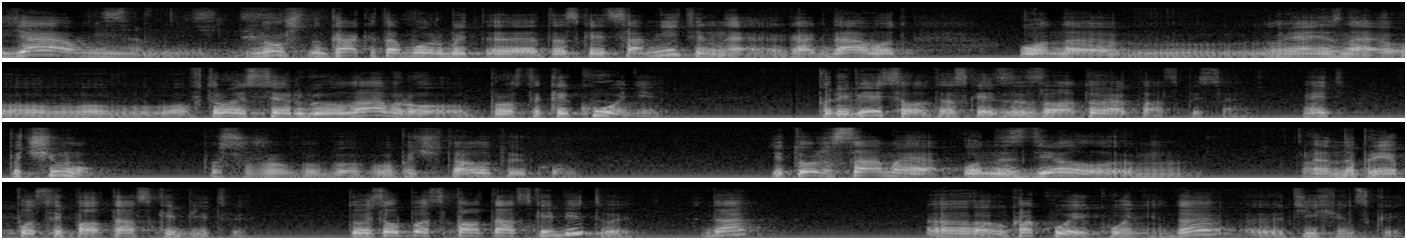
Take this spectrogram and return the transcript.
я, ну, как это может быть, э, так сказать, сомнительно, когда вот он, э, ну, я не знаю, в Троицу Сергию Лавру просто к иконе привесил, так сказать, за золотой оклад специально. Понимаете? Почему? Потому что он по- по- почитал эту икону. И то же самое он сделал, например, после Полтавской битвы. То есть он после Полтавской битвы, да, э, какой иконе, да, э, Тихвинской.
